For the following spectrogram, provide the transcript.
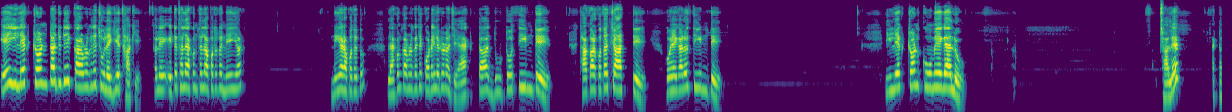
এই ইলেকট্রনটা যদি কার্বনের কাছে চলে গিয়ে থাকে, তাহলে এটা তাহলে এখন তাহলে আপাতত নেই আর? নেই আর আপাতত? তাহলে এখন কার্বনের কাছে কটা ইলেকট্রন আছে? একটা, দুটো, তিনটে। থাকার কথা চারটে। হয়ে গেল তিনটে। ইলেকট্রন কমে গেল। তাহলে একটা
